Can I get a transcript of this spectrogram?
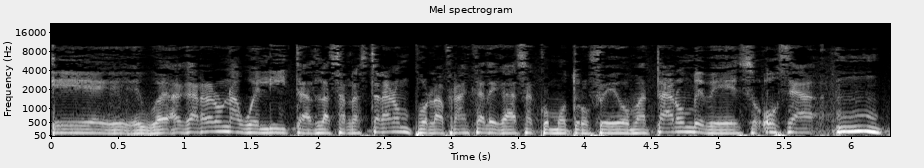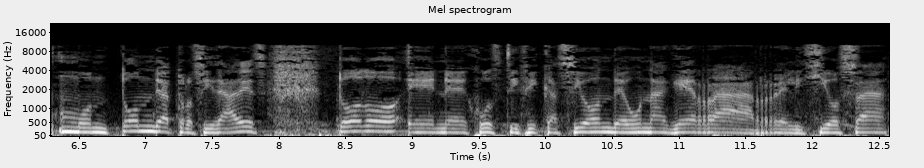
eh, agarraron abuelitas, las arrastraron por la franja de Gaza como trofeo, mataron bebés, o sea, un montón de atrocidades, todo en eh, justificación de una guerra religiosa,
